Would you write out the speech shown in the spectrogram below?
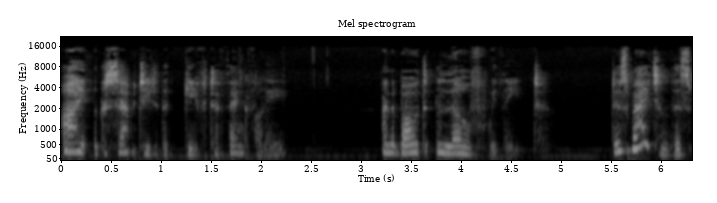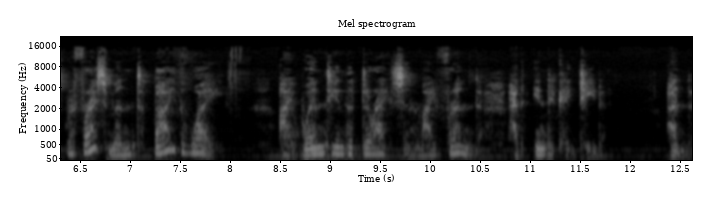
I accepted the gift thankfully, and bought a loaf with it. Despite this refreshment, by the way, I went in the direction my friend had indicated, and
